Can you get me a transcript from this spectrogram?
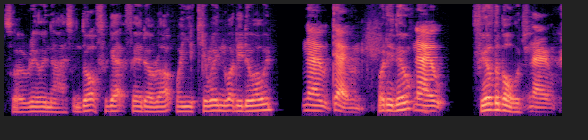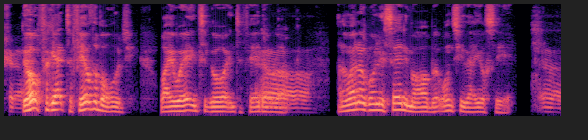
So really nice. And don't forget Fado Rock when you queue in. What do you do, Owen? No, don't. What do you do? No, Feel the bulge. no. Up. Don't forget to feel the bulge while you're waiting to go into Fado Rock. Oh, And I'm not going to say anymore, but once you're there, you'll see it. oh.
